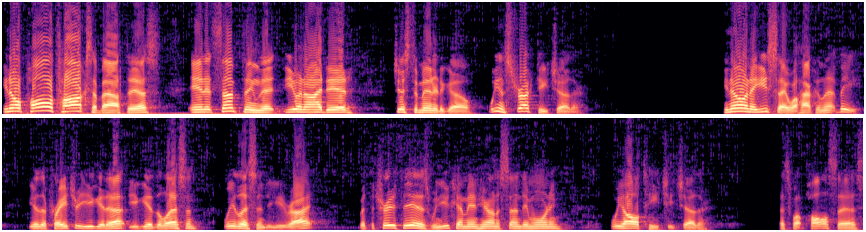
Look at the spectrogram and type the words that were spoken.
You know, Paul talks about this, and it's something that you and I did just a minute ago. We instruct each other. You know, and you say, well, how can that be? You're the preacher, you get up, you give the lesson, we listen to you, right? But the truth is, when you come in here on a Sunday morning, we all teach each other. That's what Paul says.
